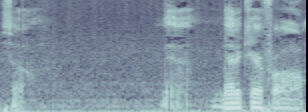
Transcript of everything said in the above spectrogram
So, yeah, Medicare for all.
